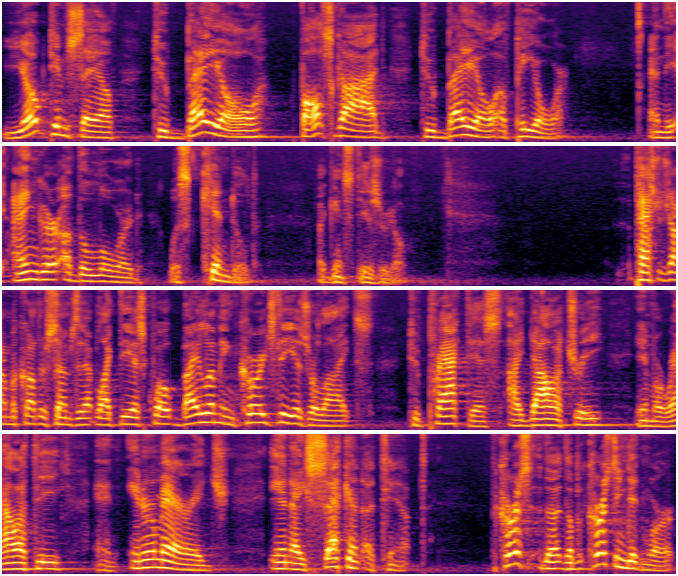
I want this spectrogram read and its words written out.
yoked himself to Baal, false god, to Baal of Peor. And the anger of the Lord was kindled against Israel. Pastor John MacArthur sums it up like this quote, Balaam encouraged the Israelites to practice idolatry, immorality, and intermarriage in a second attempt. The, curse, the, the cursing didn't work.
